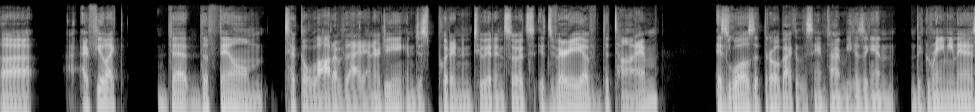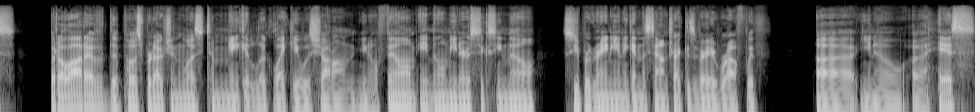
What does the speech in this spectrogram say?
Uh, I feel like that the film took a lot of that energy and just put it into it, and so it's it's very of the time as well as the throwback at the same time because again the graininess but a lot of the post production was to make it look like it was shot on you know film 8 millimeter 16 mil super grainy. And again the soundtrack is very rough with uh you know uh hiss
